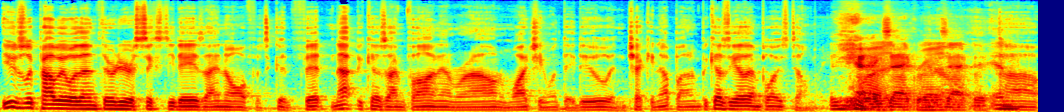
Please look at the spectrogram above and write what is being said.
usually probably within 30 or 60 days, I know if it's a good fit. Not because I'm following them around and watching what they do and checking up on them, because the other employees tell me. Yeah, Right, exactly, right. exactly. Uh,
